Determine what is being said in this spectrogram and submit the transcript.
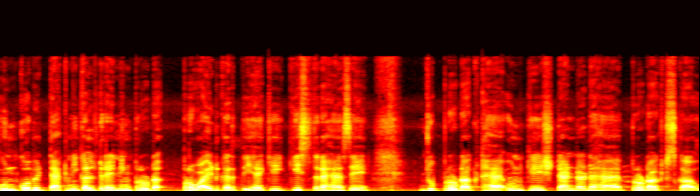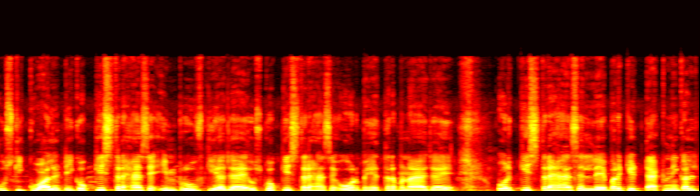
उनको भी टेक्निकल ट्रेनिंग प्रोवाइड करती है कि किस तरह से जो प्रोडक्ट है, उनकी स्टैंडर्ड है प्रोडक्ट्स का, उसकी क्वालिटी को किस तरह से इम्प्रूव किया जाए, उसको किस तरह से और बेहतर बनाया जाए और किस तरह से लेबर की टेक्निकल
